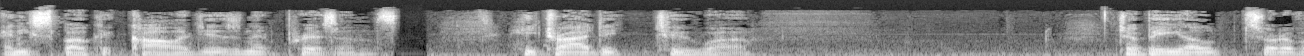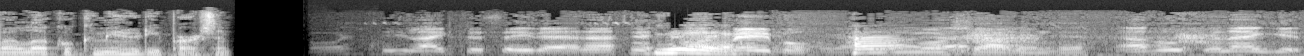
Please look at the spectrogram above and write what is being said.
and he spoke at colleges and at prisons. He tried to to uh, to be a sort of a local community person. You like to say that, huh? Yeah. Or Mabel. Huh? One more shot in here. I hope when I get.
